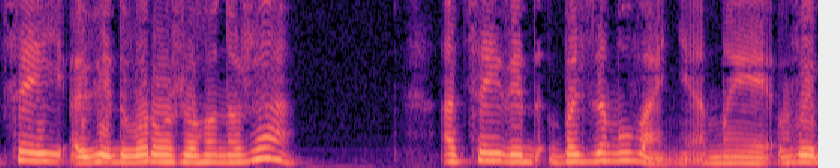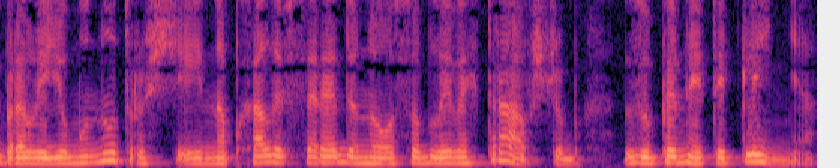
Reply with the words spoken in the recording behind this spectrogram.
Цей від ворожого ножа, а цей від бальзамування. Ми вибрали йому нутрощі і напхали всередину особливих трав, щоб зупинити тління,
